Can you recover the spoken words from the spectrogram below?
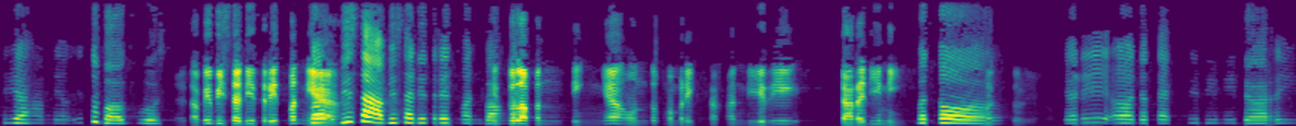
dia hamil itu bagus. Ya, tapi bisa di treatment ya. bisa bisa di treatment banget. Itulah pentingnya untuk memeriksakan diri secara dini. Betul. Betul. ya. Jadi eh, deteksi dini dari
